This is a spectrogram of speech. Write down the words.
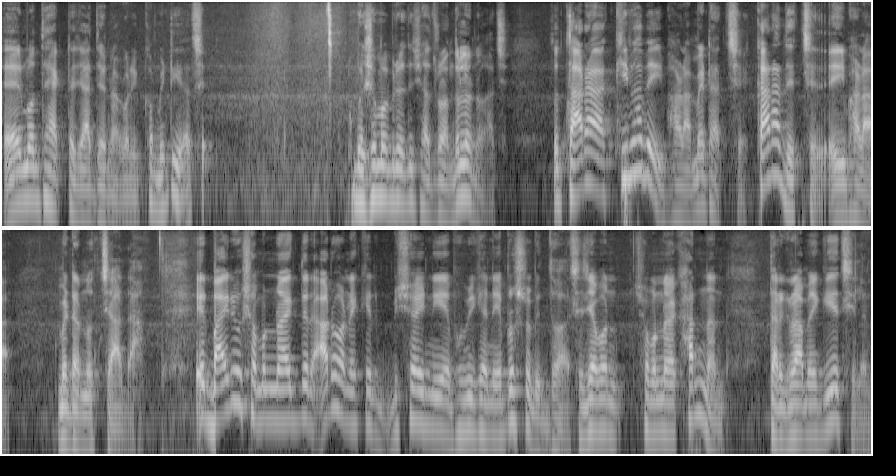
এর মধ্যে একটা জাতীয় নাগরিক কমিটি আছে। বৈষম্য বিরোধী ছাত্র আন্দোলনও আছে। তো তারা কীভাবে এই ভাড়া মেটাচ্ছে? কারা দিচ্ছে এই ভাড়া মেটানোর চাঁদা? এর বাইরেও সমন্বয়কদের আরও অনেকের বিষয় নিয়ে, ভূমিকা নিয়ে প্রশ্নবিদ্ধ আছে। যেমন সমন্বয়ক হান্নান তার গ্রামে গিয়েছিলেন।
